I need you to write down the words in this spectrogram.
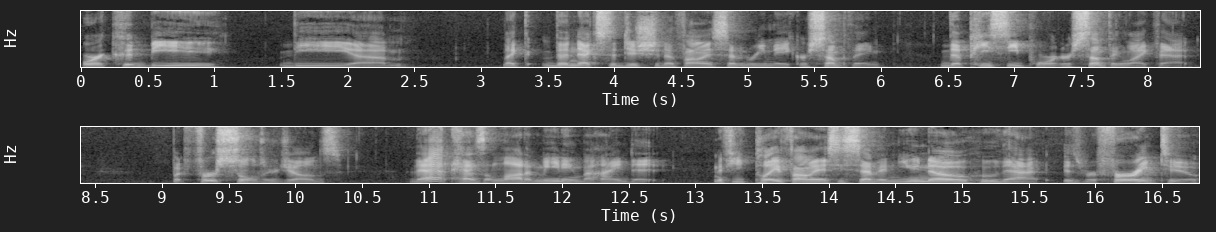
Or it could be the um like the next edition of Final Fantasy VII Remake or something. The PC port or something like that. But First Soldier Jones, that has a lot of meaning behind it. And if you played Final Fantasy VII, you know who that is referring to.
